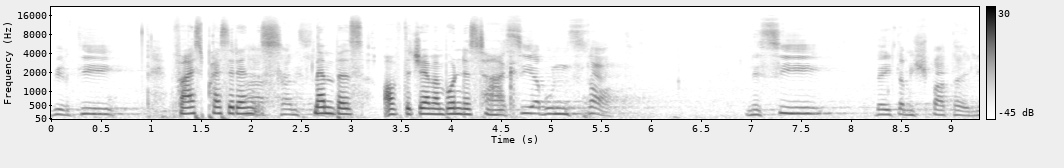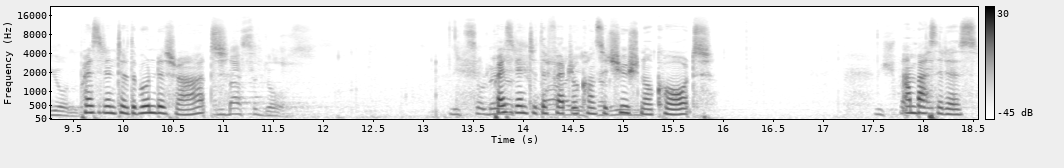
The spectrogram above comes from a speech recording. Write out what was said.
גברתי Vice Presidents, members of the German Bundestag, נשיא הבונדסטאג, נשיא בית המשפט העליון, President of the Bundesrat, ambassadors, ניצולי President of the השואה Federal היקרים, Constitutional Court, משפחות ambassadors,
